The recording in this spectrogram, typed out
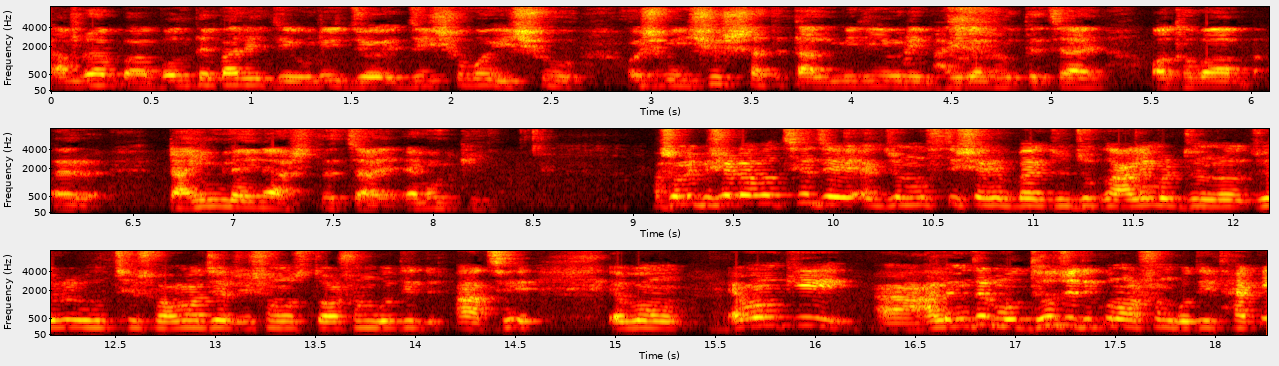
আমরা বলতে পারি যে উনি যে- সময় ইস্যু, ওই সময় ইস্যুর সাথে তাল মিলিয়ে উনি ভাইরাল হতে চায় অথবা টাইম লাইনে আসতে চায় এমন কি আসলে বিষয়টা হচ্ছে যে একজন মুফতি সাহেব বা একজন যোগ্য আলেমের জন্য জরুরি হচ্ছে সমাজের যে সমস্ত অসঙ্গতি আছে এবং এমনকি আলেমদের মধ্যেও যদি কোনো অসঙ্গতি থাকে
